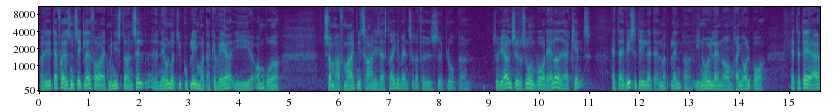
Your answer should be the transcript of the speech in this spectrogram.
Og det, derfor jeg synes, jeg er glad for, at ministeren selv nævner de problemer, der kan være i områder, som har for meget nitrat i deres drikkevand, så der fødes blå børn. Så vi er jo i en situation, hvor det allerede er kendt, at der i visse dele af Danmark, blandt i Nordjylland og omkring Aalborg, at der der er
